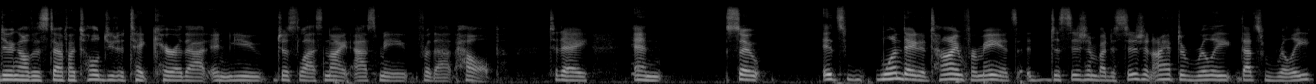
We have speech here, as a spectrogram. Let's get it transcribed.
doing all this stuff. I told you to take care of that. And you just last night asked me for that help today. And so it's one day at a time for me. It's a decision by decision. I have to really, that's really,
